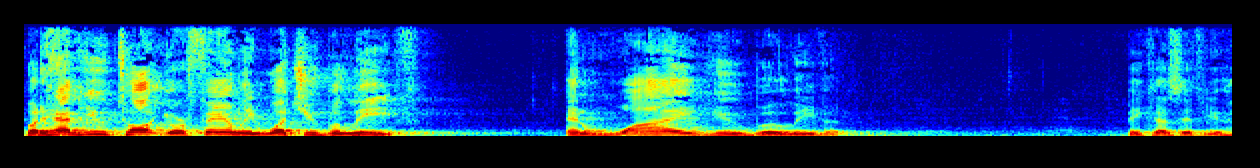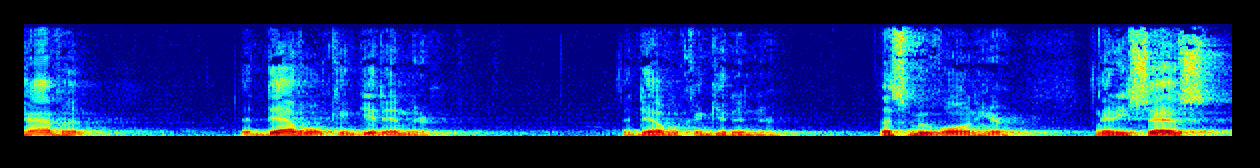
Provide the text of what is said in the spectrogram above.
But have you taught your family what you believe? and why you believe it. Because if you haven't, the devil can get in there. The devil can get in there. Let's move on here. And he says,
